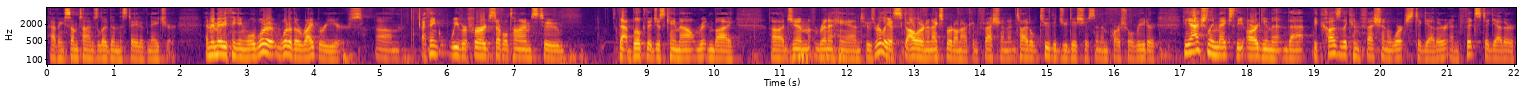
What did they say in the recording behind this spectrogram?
having sometimes lived in the state of nature." And they may be thinking, "Well, what are what are the riper years?" Um, I think we've referred several times to that book that just came out, written by uh, Jim Renihan, who's really a scholar and an expert on our confession, entitled To the Judicious and Impartial Reader. He actually makes the argument that because the confession works together and fits together,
